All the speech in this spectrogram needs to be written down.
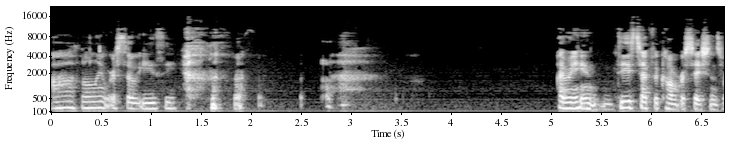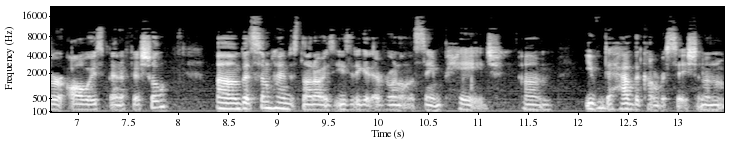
Ah, if only it were so easy. I mean, these type of conversations are always beneficial, um, but sometimes it's not always easy to get everyone on the same page, um, even to have the conversation. And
